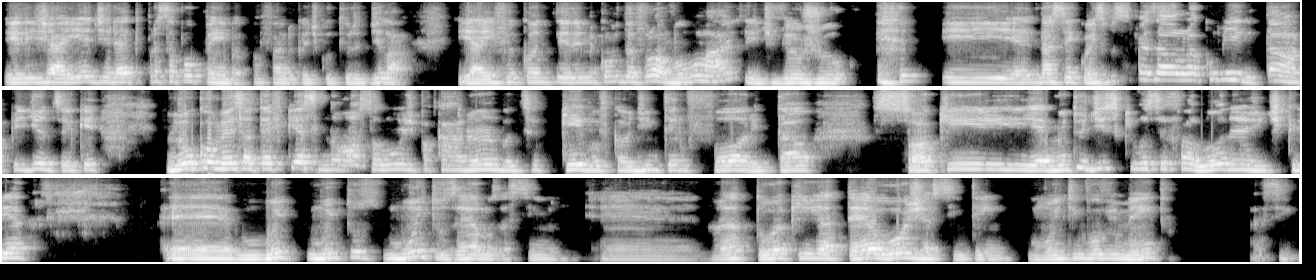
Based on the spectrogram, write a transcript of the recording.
ele já ia direto para Sapopemba, para a fábrica de cultura de lá. E aí foi quando ele me convidou, falou: oh, "Vamos lá, a gente vê o jogo e na sequência você faz aula lá comigo, tal, rapidinho, não sei o que". No começo até fiquei assim, nossa, longe pra caramba, não sei o que, vou ficar o dia inteiro fora e tal. Só que é muito disso que você falou, né? A gente cria é, muito, muitos, muitos elos, assim. É, não é à toa que até hoje, assim, tem muito envolvimento, assim,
